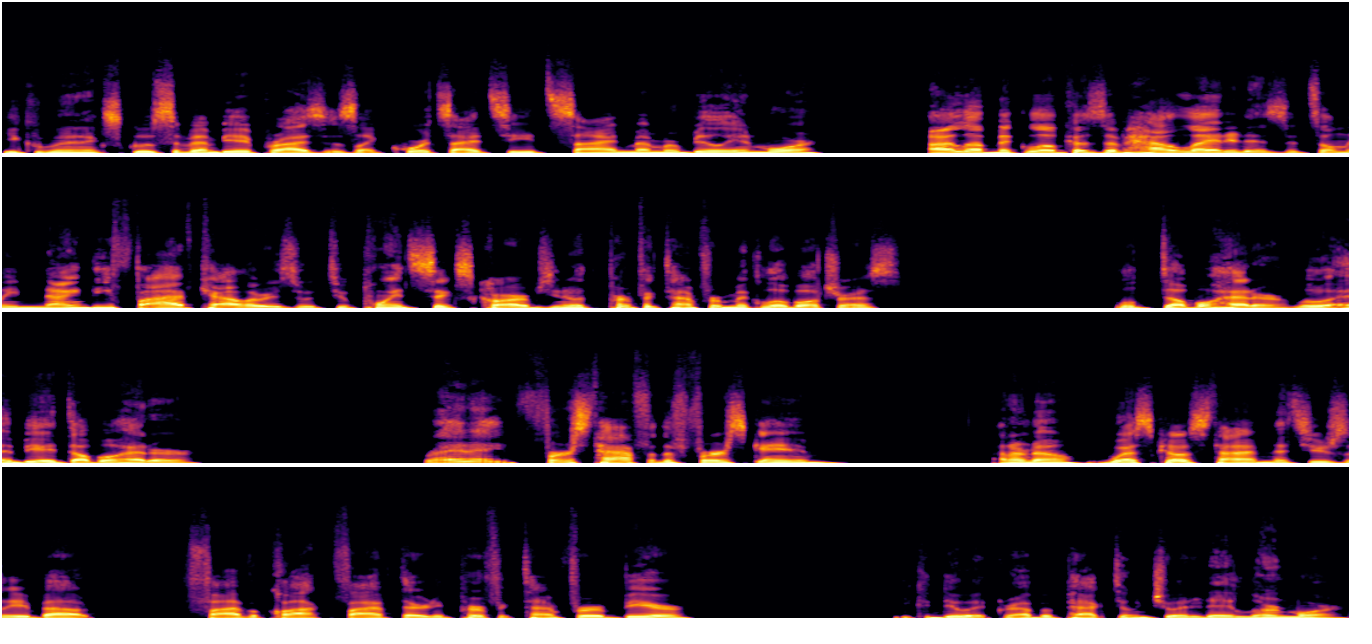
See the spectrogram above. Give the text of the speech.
You can win exclusive NBA prizes like courtside seats, signed memorabilia, and more. I love Michelob because of how light it is. It's only 95 calories with 2.6 carbs. You know what the perfect time for Michelob Ultra is? little doubleheader, little NBA doubleheader. Right, eh, first half of the first game. I don't know West Coast time. That's usually about five o'clock, five thirty. Perfect time for a beer. You can do it. Grab a pack to enjoy today. Learn more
